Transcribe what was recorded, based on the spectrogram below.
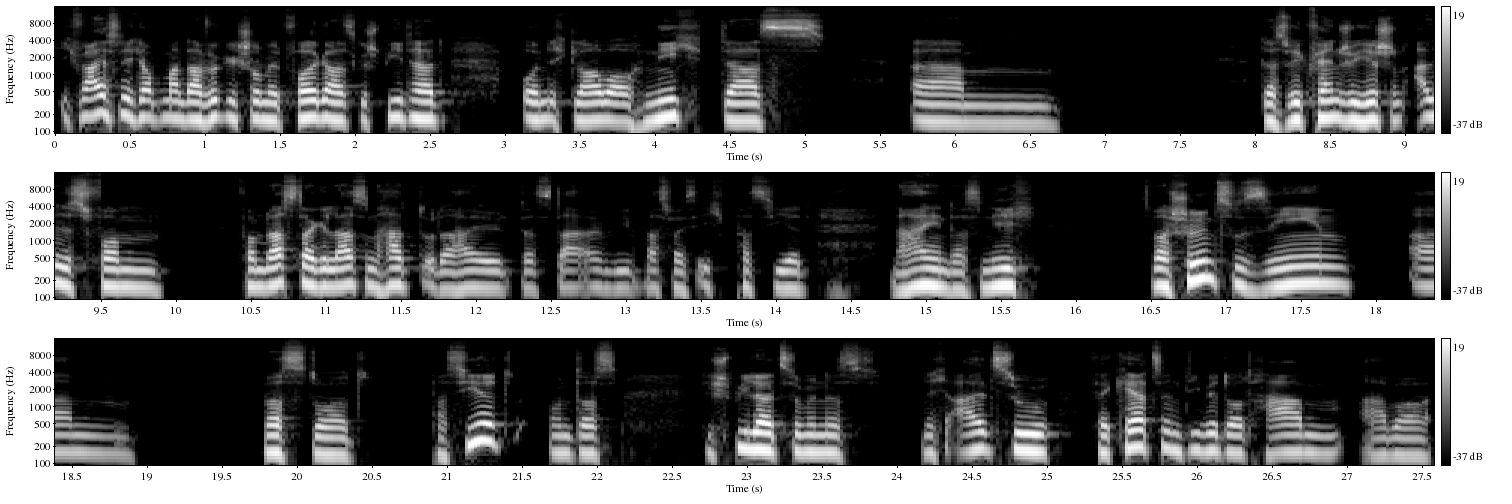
ich weiß nicht, ob man da wirklich schon mit Vollgas gespielt hat. Und ich glaube auch nicht, dass, ähm, dass Vic Fangio hier schon alles vom, vom Laster gelassen hat oder halt, dass da irgendwie, was weiß ich, passiert. Nein, das nicht. Es war schön zu sehen, ähm, was dort passiert und dass die Spieler zumindest nicht allzu verkehrt sind, die wir dort haben. Aber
